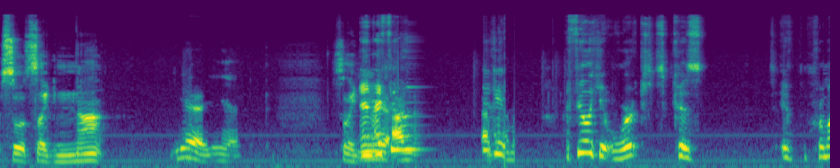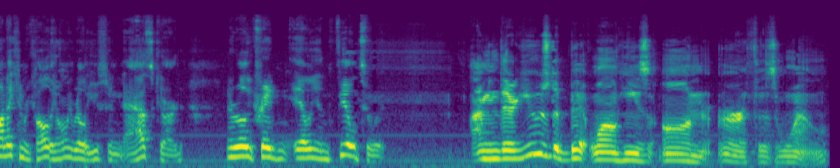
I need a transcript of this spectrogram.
so it's like not. Yeah, yeah. It's like And I Yeah, feel I'm- like it, I feel like it works because, if from what I can recall, they only really used it in Asgard. It really created an alien feel to it. I mean, they're used a bit while he's on Earth as well.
